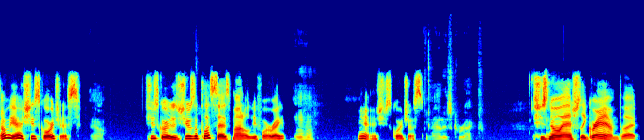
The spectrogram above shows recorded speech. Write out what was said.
Oh yeah, she's gorgeous. Yeah. She's gorgeous. She was a plus size model before, right? Mm-hmm. Yeah, she's gorgeous. That is correct. She's no Ashley Graham, but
